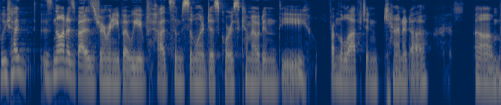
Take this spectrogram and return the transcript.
we've had it's not as bad as Germany, but we've had some similar discourse come out in the from the left in Canada. Um,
